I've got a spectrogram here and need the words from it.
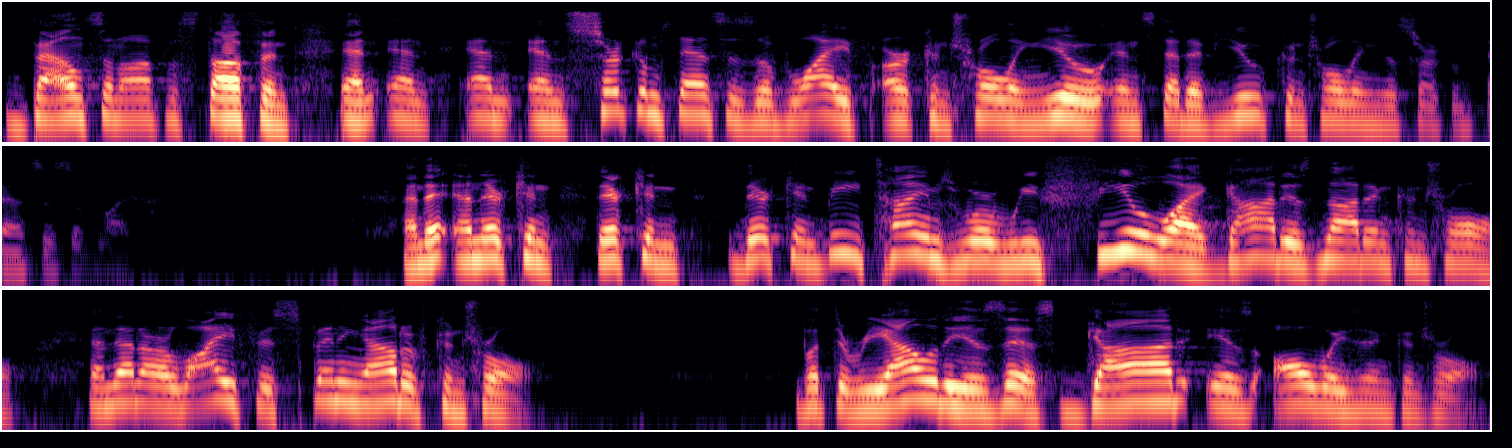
bouncing off of stuff, and, and, and, and, and circumstances of life are controlling you instead of you controlling the circumstances of life. And, and there, can, there, can, there can be times where we feel like God is not in control and that our life is spinning out of control. But the reality is this God is always in control.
